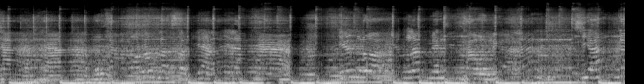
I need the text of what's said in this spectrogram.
ชาติค่ะบุคคลมอลลักษณ์สัญญาไรล่ะค่ะยังรวมยังรับเป็นเท่าเรือล้านเชียง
